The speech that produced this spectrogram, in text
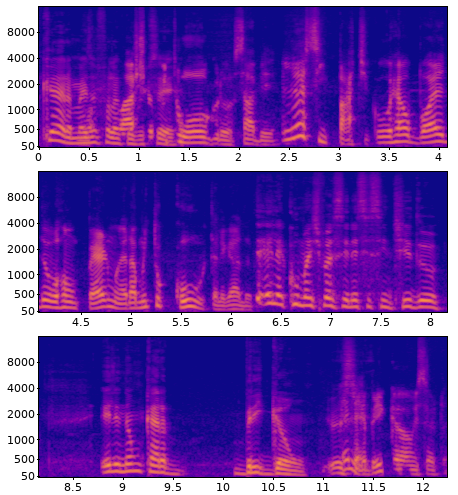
Cara, mas eu vou falar Eu uma acho você. muito ogro, sabe? Ele não é simpático. O Hellboy do Ron Perlman era muito cool, tá ligado? Ele é cool, mas tipo assim, nesse sentido, ele não é um cara brigão. Eu, Ele assim, é brigão, em certo.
